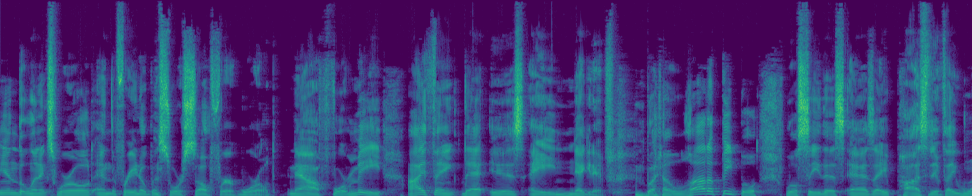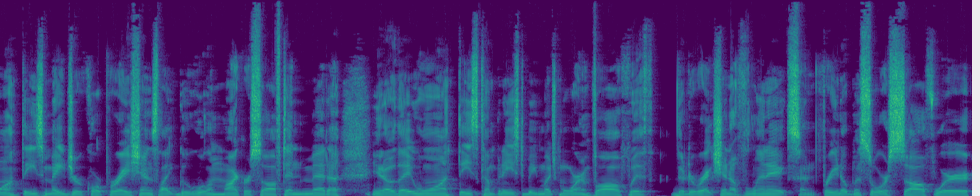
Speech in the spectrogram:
in the Linux world and the free and open source software world. Now, for me, I think that is a negative, but a lot of people will see this as a positive. They want these major corporations like Google and Microsoft and Meta, you know, they want these companies to be much more involved with the direction of Linux and free and open source software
